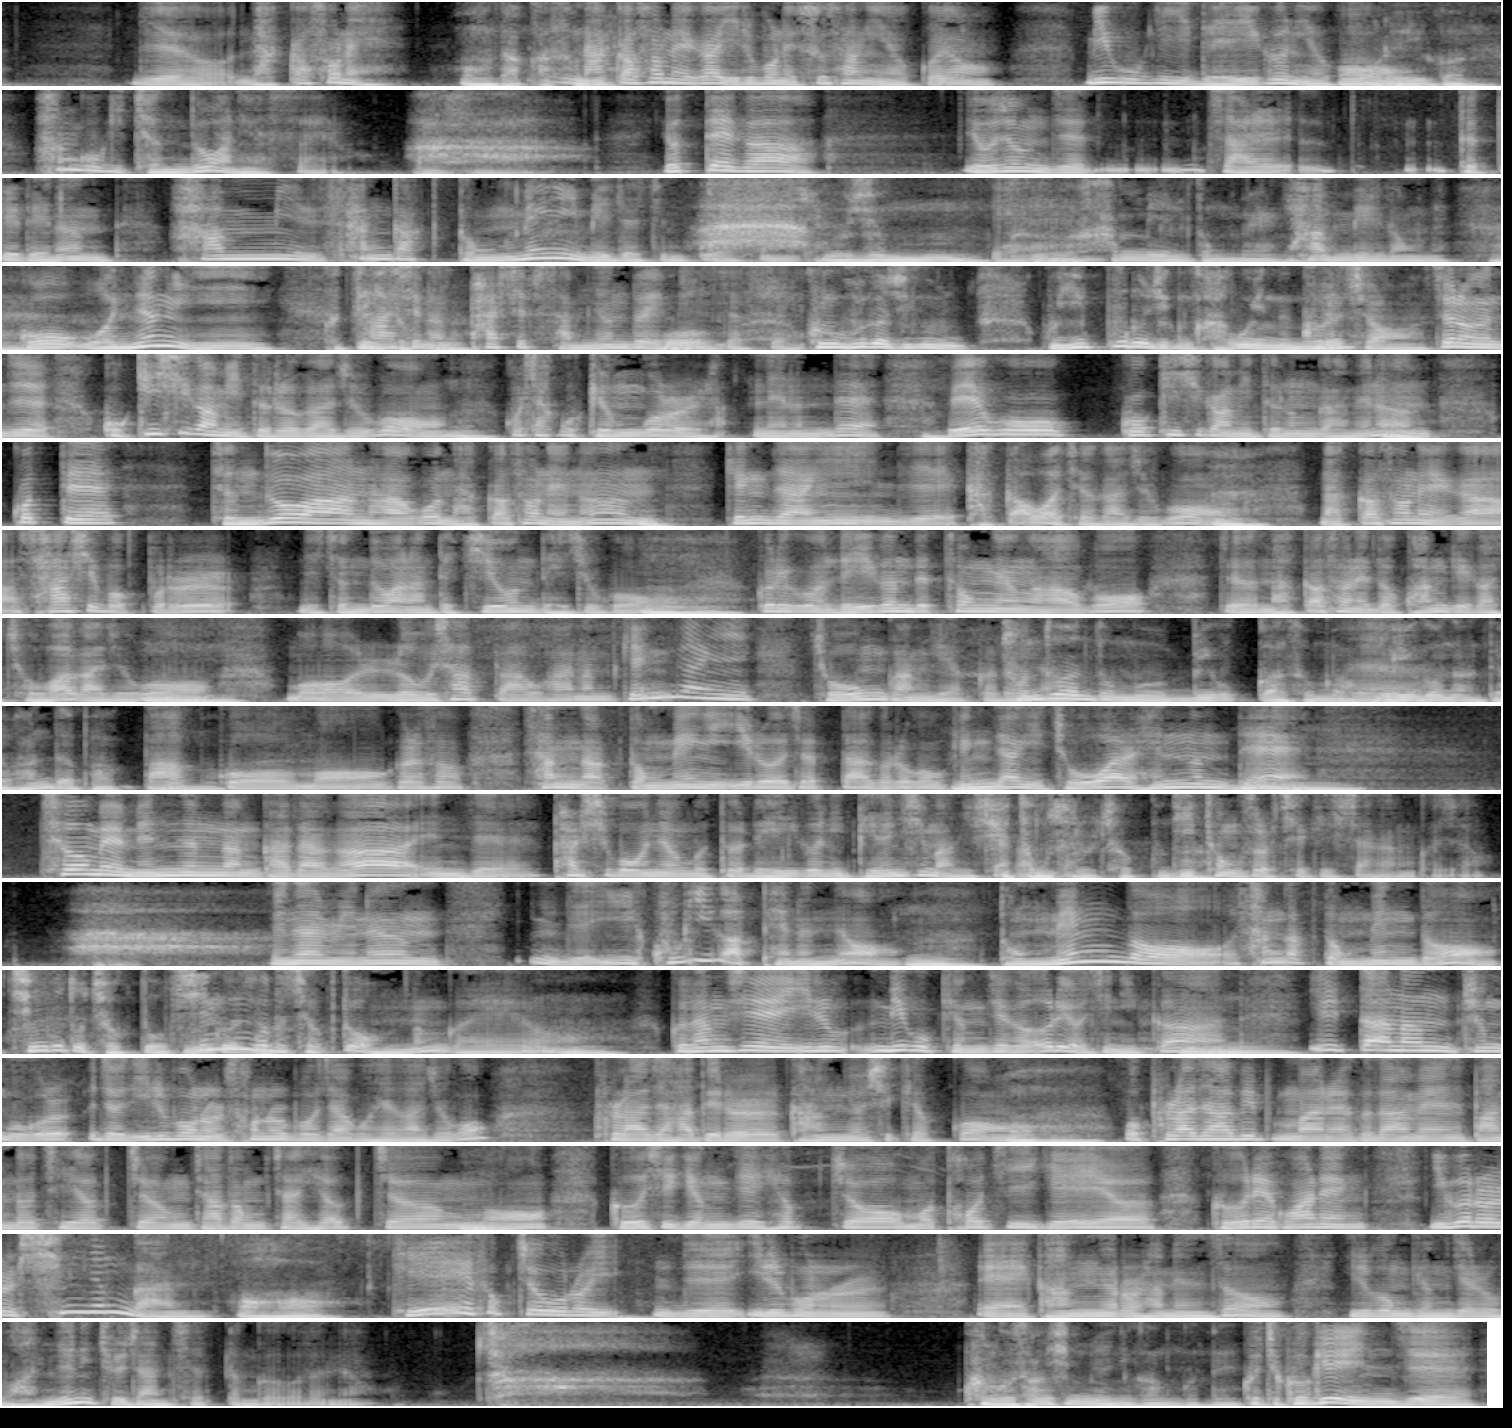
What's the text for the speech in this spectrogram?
이제 나카소네. 어, 나카소네. 나카소네가 일본의 수상이었고요. 미국이 레이건이었고 어, 레이건. 한국이 전두환이었어요. 아하. 요때가 요즘 이제 잘 듣게 되는 한밀 삼각 동맹이 맺어진 때였습니다. 아, 요즘 예. 그 한밀 동맹. 한밀 동맹. 예. 그 원형이 사실은 있었구나. 83년도에 어? 맺었어요. 그럼 우리가 지금 그 입구로 지금 가고 있는데. 그렇죠. 저는 이제 그 기시감이 들어가지고 음. 그걸 자꾸 경고를 내는데 음. 왜그 그 기시감이 드는가 하면은 음. 그때 전두환하고 낙가손에는 음. 굉장히 이제 가까워져 가지고 네. 낙가손해가 40억 불을 이제 전두환한테 지원도 해주고 음. 그리고 레이건 대통령하고 저 낙가선에도 관계가 좋아가지고 음. 뭐 러브샷도 하고 하는 굉장히 좋은 관계였거든요. 전두환도 뭐 미국 가서 막 네. 레이건한테 환대 받고 받고 뭐. 뭐 그래서 삼각 동맹이 이루어졌다 그러고 굉장히 음. 좋아를 했는데. 음. 처음에 몇 년간 가다가 이제 85년부터 레이건이 변심하기 시작한 뒤통수를 쳤구나. 뒤통수를 치기 시작한 거죠. 왜냐하면은 이제 이 국익 앞에는요 음. 동맹도 삼각 동맹도 친구도 적도 없는 친구도 거죠. 적도 없는 거예요. 음. 그 당시에 일, 미국 경제가 어려워지니까 음. 일단은 중국을 저 일본을 손을 보자고 해가지고 플라자 합의를 강요시켰고 어. 뭐 플라자 합의뿐만 아니라 그다음에 반도체 협정, 자동차 협정, 음. 뭐 거시 경제 협조, 뭐 토지 개혁, 거래 관행 이거를 10년간 어허. 계속적으로 이제 일본을 예, 강요를 하면서 일본 경제를 완전히 주저앉혔던 거거든요. 그리고 30년이 간 거네. 그렇죠. 그게 이제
